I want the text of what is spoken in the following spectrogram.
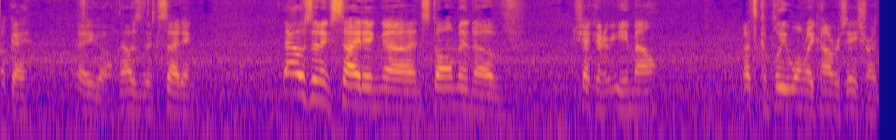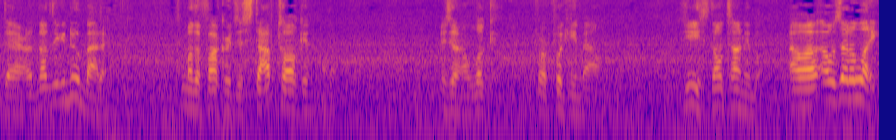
Okay, there you go. That was an exciting. That was an exciting uh, installment of checking your email. That's a complete one-way conversation right there. Nothing you can do about it. This motherfucker just stopped talking. He's gonna look for a quick email. Jeez, don't tell me. I, I was at a light.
